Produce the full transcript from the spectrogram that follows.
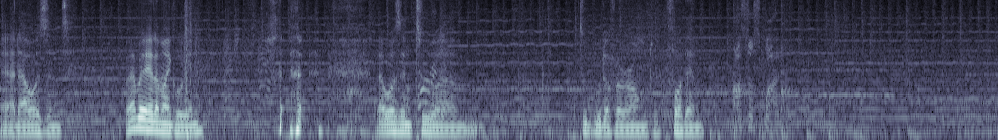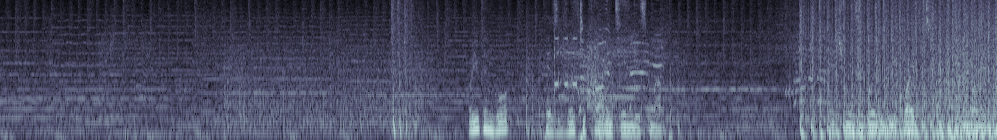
yeah, that wasn't. Where the hell am I going? that wasn't too um too good of a round for them. Hostile spotted. Or you can go up. There's verticality in this map. Which means it's going to be quite annoying.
